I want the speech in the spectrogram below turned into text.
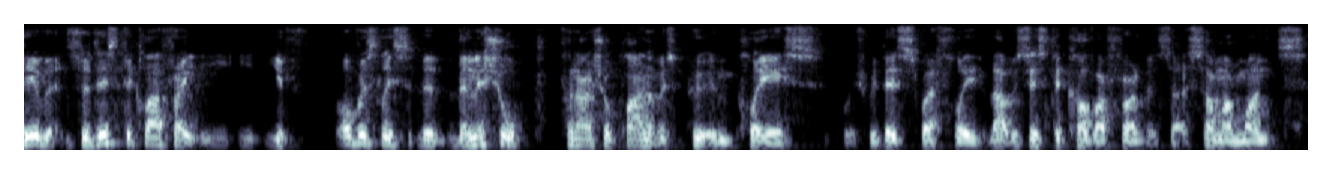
David, so just to clarify, you've obviously the, the, initial financial plan that was put in place, which we did swiftly, that was just to cover for the sort of summer months.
